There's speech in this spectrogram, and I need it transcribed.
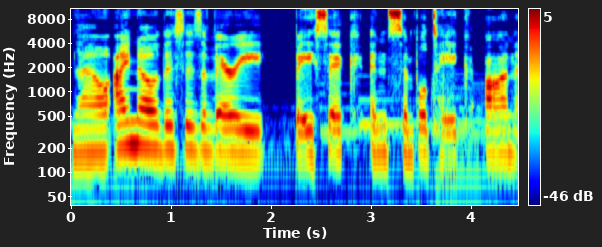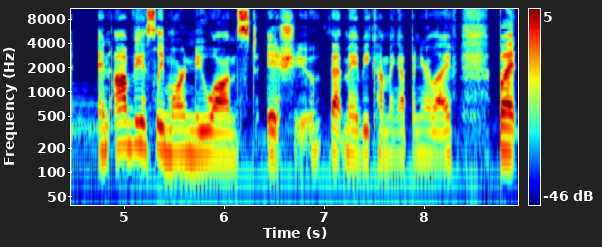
Now, I know this is a very basic and simple take on an obviously more nuanced issue that may be coming up in your life, but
